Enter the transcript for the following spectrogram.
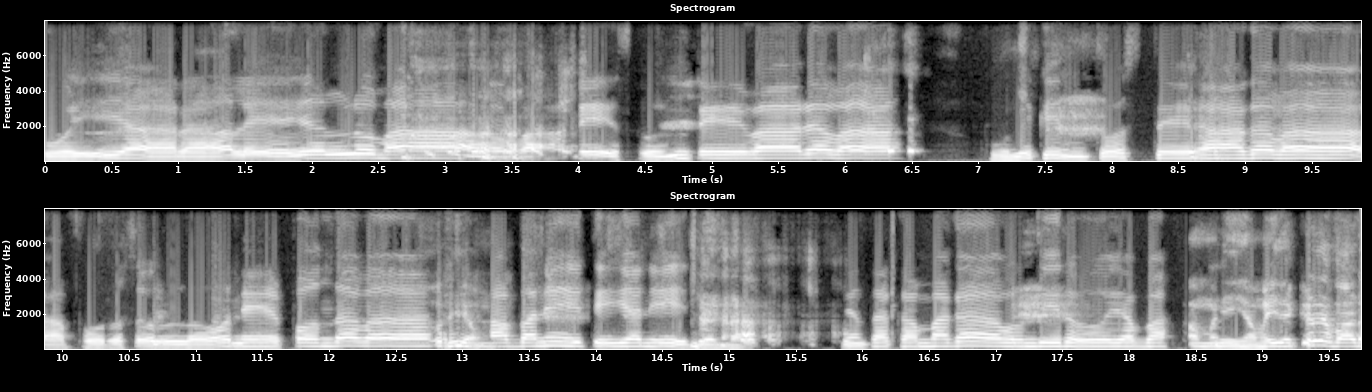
పోయారాలే ఎల్లుమా వాటేసుకుంటే వారవా. పులికింతొస్తే ఆగవా. పురుషుల్లోనే పొందవా. అబ్బని తీయని దెబ్బ ఎంత కమ్మగా ఉంది రోయబ్బా అమ్మ నీ అమ్మ ఇది ఎక్కడే పాట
